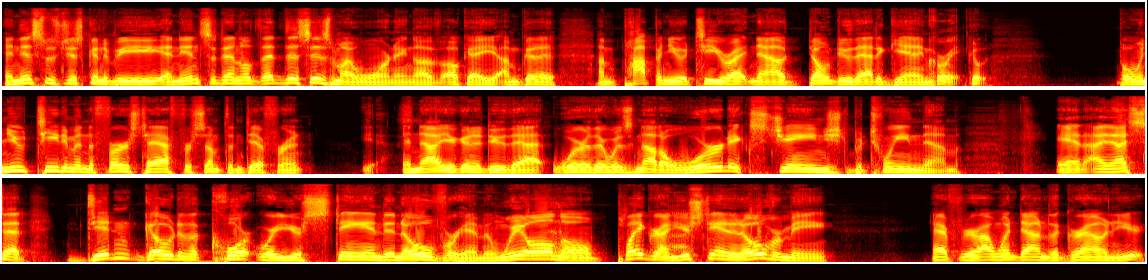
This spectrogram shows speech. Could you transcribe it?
and this was just going to be an incidental, that this is my warning of okay, I'm gonna, I'm popping you a tee right now. Don't do that again. Correct. Go- But when you teed him in the first half for something different, Yeah. and now you're going to do that where there was not a word exchanged between them, and I, and I said. Didn't go to the court where you're standing over him, and we all know playground. You're uh-huh. standing over me, after I went down to the ground, you're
